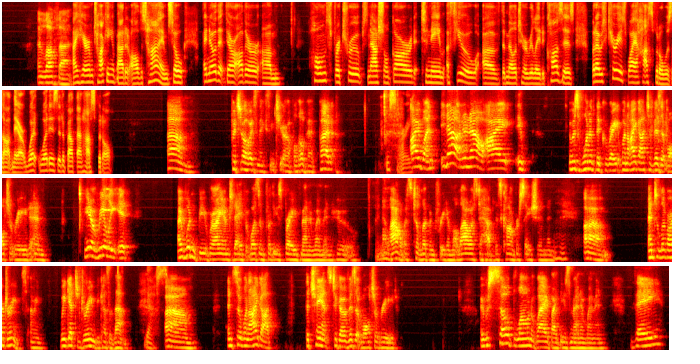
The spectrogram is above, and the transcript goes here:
I love that. I hear him talking about it all the time. So I know that there are other um, Homes for Troops, National Guard, to name a few of the military related causes. But I was curious why a hospital was on there. What what is it about that hospital? Um, which always makes me tear up a little bit. But I'm sorry. I went, no, no, no. I it, it was one of the great when I got to visit Walter Reed, and you know, really it I wouldn't be where I am today if it wasn't for these brave men and women who allow us to live in freedom, allow us to have this conversation and mm-hmm. um, and to live our dreams. I mean, we get to dream because of them. Yes. Um, and so when I got the chance to go visit Walter Reed, I was so blown away by these men and women. They,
